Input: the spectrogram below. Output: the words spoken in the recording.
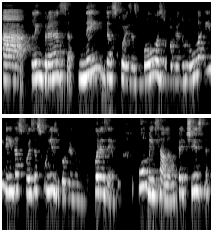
a lembrança nem das coisas boas do governo Lula e nem das coisas ruins do governo Lula. Por exemplo, o mensalão petista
